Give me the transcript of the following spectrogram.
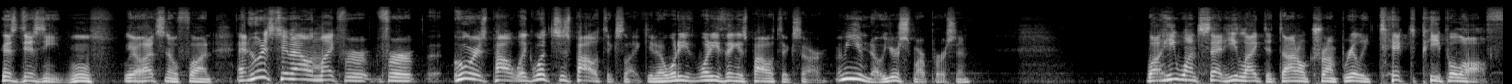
Because Disney, oof, you know, that's no fun. And who does Tim Allen like for for who are his pol like what's his politics like? You know, what do you what do you think his politics are? I mean, you know, you're a smart person. Well, he once said he liked that Donald Trump really ticked people off.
